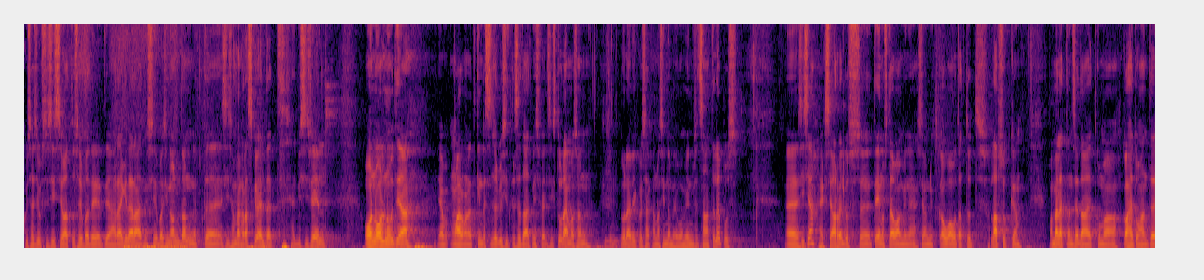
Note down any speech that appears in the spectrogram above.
kui sa niisuguse sissejuhatuse juba teed ja räägid ära, et mis siin juba siin olnud on, et siis on väga raske öelda, et, et mis siis veel on olnud ja, ja ma arvan, et kindlasti sa küsid ka seda, et mis veel siis tulemas on Küsin. tulevikus, aga no sinna me jõuame ilmselt saate lõpus Äh, siis jah, eks see arveldusteenuste avamine, see on nüüd kauaoodatud lapsuke. ma mäletan seda, et kui ma kahe tuhande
